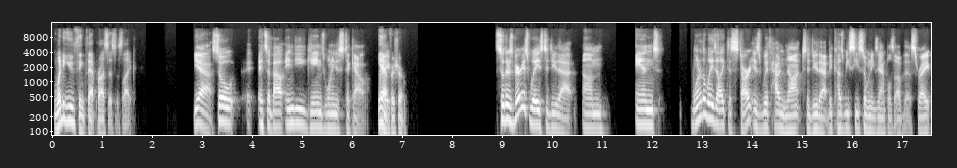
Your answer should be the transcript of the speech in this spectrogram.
What do you think that process is like? Yeah so it's about indie games wanting to stick out right? yeah for sure. So there's various ways to do that um, and one of the ways i like to start is with how not to do that because we see so many examples of this right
